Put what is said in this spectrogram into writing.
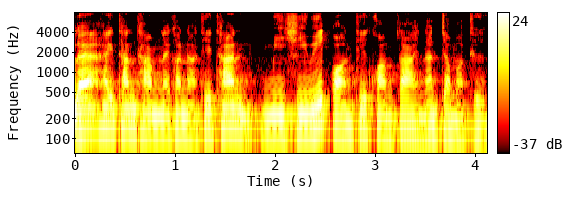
และให้ท่านทำในขณะที่ท่านมีชีวิตก่อนที่ความตายนั้นจะมาถึง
